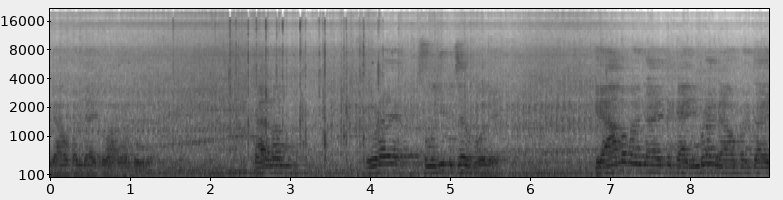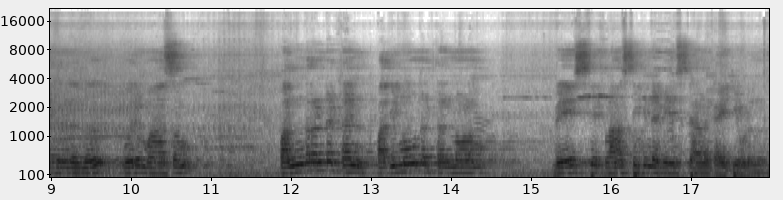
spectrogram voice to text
ഗ്രാമപഞ്ചായത്ത് വാങ്ങാൻ പോകുന്നു. കാരണം ഇവിടെ സൂചിപ്പിച്ചതുപോലെ ഗ്രാമപഞ്ചായത്ത് കരിമ്പുഴ ഗ്രാമപഞ്ചായത്തിൽ നിന്ന് ഒരു മാസം പന്ത്രണ്ട് ടൺ പതിമൂന്ന് ടണ്ണോളം വേസ്റ്റ് പ്ലാസ്റ്റിക്കിന്റെ വേസ്റ്റാണ് കയറ്റി വിടുന്നത്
